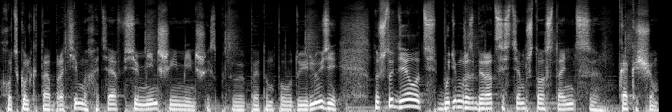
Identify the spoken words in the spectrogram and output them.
хоть сколько-то обратима, хотя все меньше и меньше испытываю по этому поводу иллюзий. Ну что делать? Будем разбираться с тем, что останется. Как еще?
